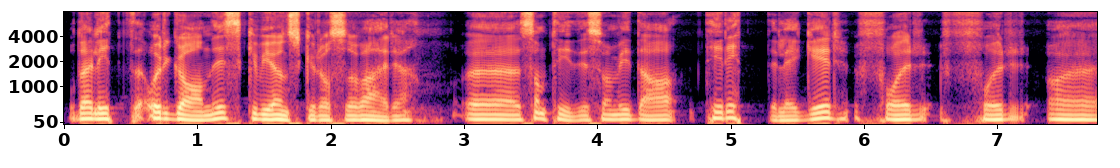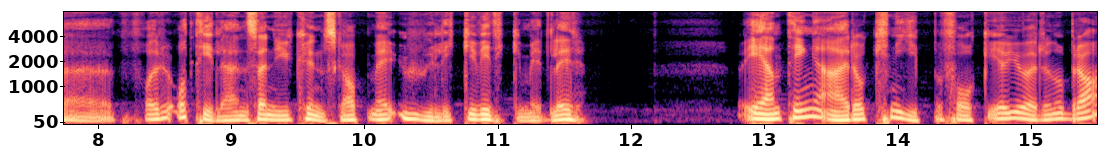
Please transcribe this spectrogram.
Og det er litt organisk vi ønsker oss å være. Uh, samtidig som vi da tilrettelegger for, for, uh, for å tilegne seg ny kunnskap med ulike virkemidler. Én ting er å knipe folk i å gjøre noe bra.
